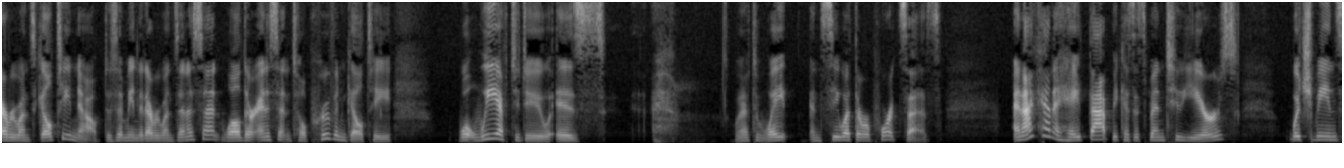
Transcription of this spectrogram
everyone's guilty? No. Does it mean that everyone's innocent? Well, they're innocent until proven guilty. What we have to do is we have to wait and see what the report says. And I kind of hate that because it's been 2 years, which means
